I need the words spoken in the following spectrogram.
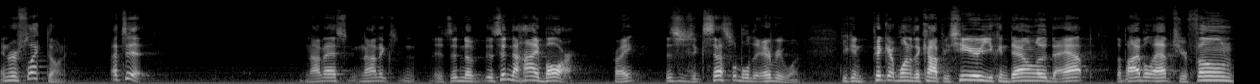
and reflect on it. That's it. Not ask, not it's in the it's in the high bar, right? This is accessible to everyone. You can pick up one of the copies here. You can download the app, the Bible app, to your phone,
